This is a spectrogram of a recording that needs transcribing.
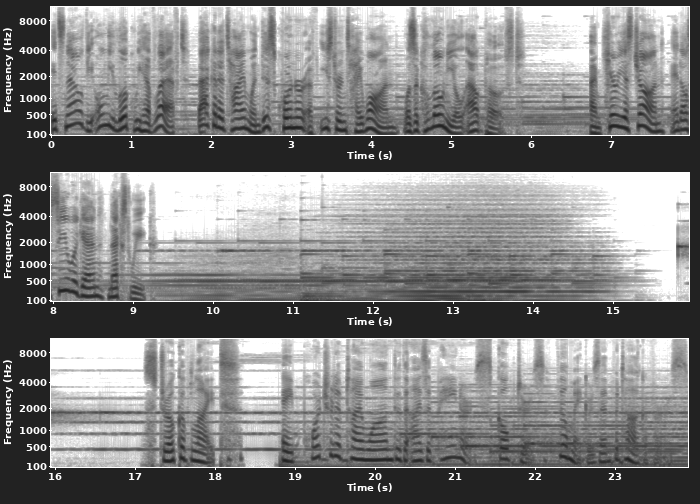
it's now the only look we have left back at a time when this corner of eastern Taiwan was a colonial outpost. I'm Curious John, and I'll see you again next week. Stroke of Light, a portrait of Taiwan through the eyes of painters, sculptors, filmmakers, and photographers.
